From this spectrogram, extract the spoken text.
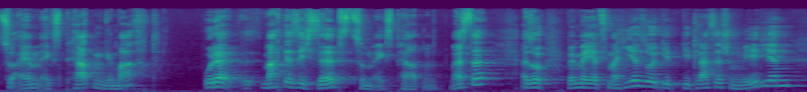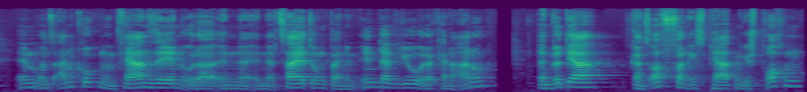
zu einem Experten gemacht oder macht er sich selbst zum Experten? Weißt du? Also wenn wir jetzt mal hier so die, die klassischen Medien ähm, uns angucken, im Fernsehen oder in, in der Zeitung, bei einem Interview oder keine Ahnung, dann wird ja ganz oft von Experten gesprochen,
